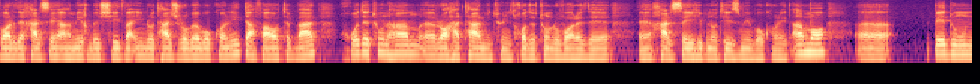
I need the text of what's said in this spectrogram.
وارد خلصه عمیق بشید و این رو تجربه بکنید دفعات بعد خودتون هم راحت تر می‌تونید خودتون رو وارد خلصه هیپنوتیزمی بکنید. اما بدون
